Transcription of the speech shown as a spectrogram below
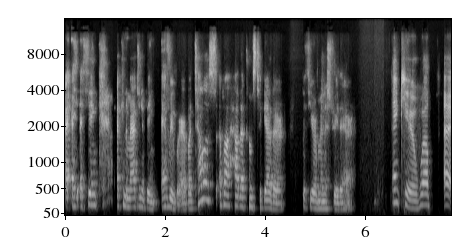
I, I think I can imagine it being everywhere, but tell us about how that comes together with your ministry there. Thank you. Well, uh,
